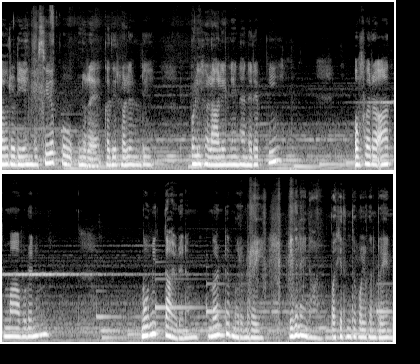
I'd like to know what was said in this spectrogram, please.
அவருடைய இந்த சிவப்பு நிற கதிர்களினுடைய ஒளிகளால் என்னை நான் நிரப்பி ஒவ்வொரு ஆத்மாவுடனும் பூமித்தாயுடனும் மீண்டும் ஒரு முறை இதனை நான் பகிர்ந்து கொள்கின்றேன்.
